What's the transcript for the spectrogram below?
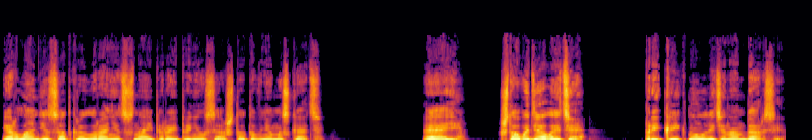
Ирландец открыл ранец снайпера и принялся что-то в нем искать. «Эй, что вы делаете?» — прикрикнул лейтенант Дарси.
